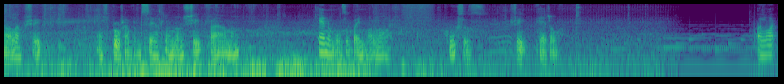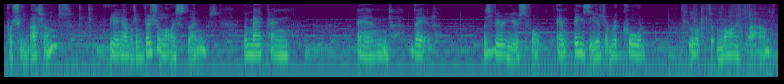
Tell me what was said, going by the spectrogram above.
I love sheep. I was brought up in Southland on a sheep farm and animals have been my life. Horses, sheep, cattle. I like pushing buttons, being able to visualise things, the mapping and that is very useful and easier to record. Looked at my farm.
